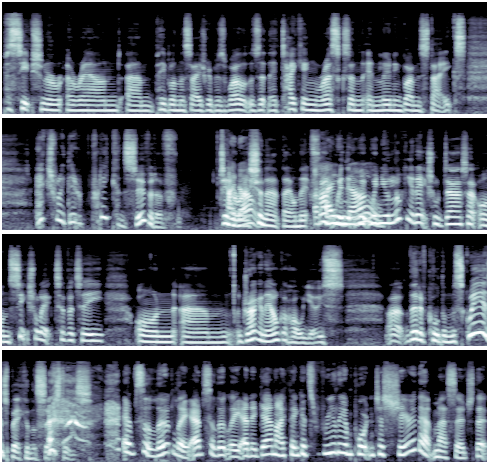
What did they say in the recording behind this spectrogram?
perception ar- around um, people in this age group as well is that they're taking risks and, and learning by mistakes. Actually, they're pretty conservative generation, aren't they, on that front? When, when you're looking at actual data on sexual activity, on um, drug and alcohol use, uh, they'd have called them the squares back in the 60s. absolutely, absolutely. And again, I think it's really important to share that message that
